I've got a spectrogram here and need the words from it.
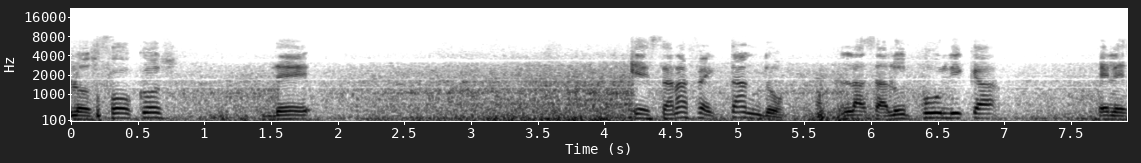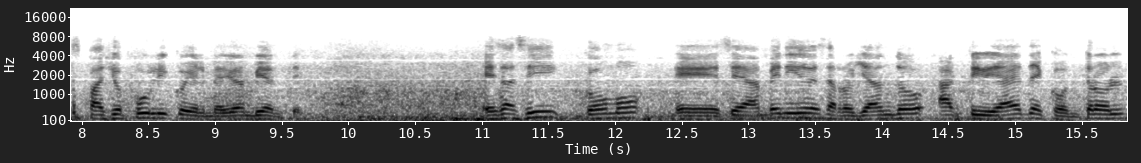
los focos de que están afectando la salud pública, el espacio público y el medio ambiente. Es así como eh, se han venido desarrollando actividades de control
